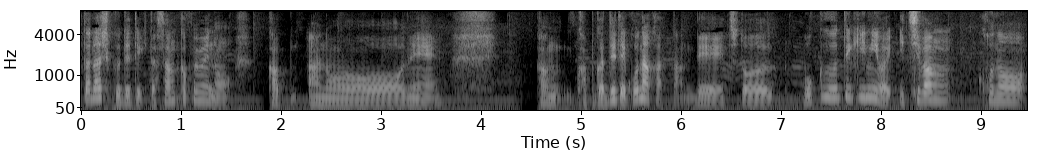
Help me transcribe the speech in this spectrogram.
新しく出てきた3カップ目のカップ、あのー、ね、カップが出てこなかったんで、ちょっと僕的には一番この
